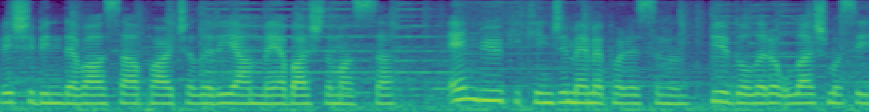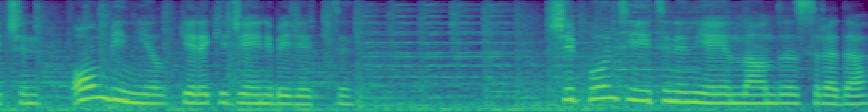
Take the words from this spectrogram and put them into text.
ve SHIB'in devasa parçaları yanmaya başlamazsa en büyük ikinci meme parasının 1 dolara ulaşması için 10 bin yıl gerekeceğini belirtti. Shibborn tweetinin yayınlandığı sırada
